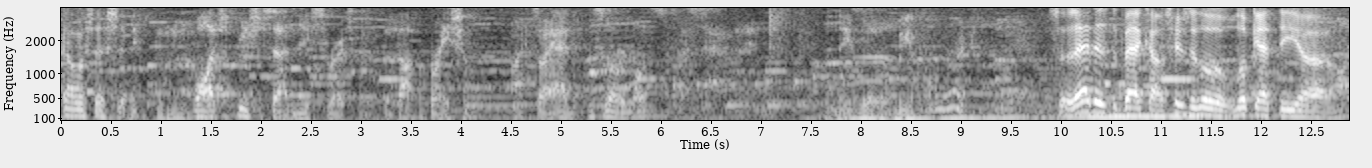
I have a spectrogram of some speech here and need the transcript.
yeah, what's that say? Well, it's finished set and they stretched the, the operation. So I had this other one. And they let me So that is the back house. Here's a little look at the uh,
